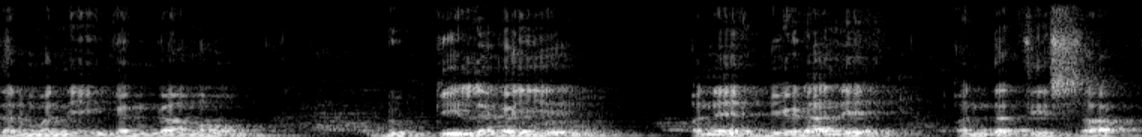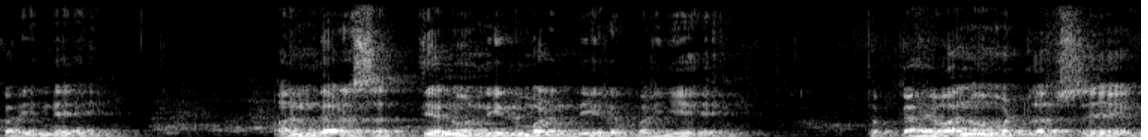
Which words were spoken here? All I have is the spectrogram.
ધર્મની ગંગામાં ડૂબકી લગાવીએ અને બેડાને અંદરથી સાફ કરીને અંદર સત્યનો નિર્મળ નીર ભરીએ. તો કહેવાનો મતલબ છે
